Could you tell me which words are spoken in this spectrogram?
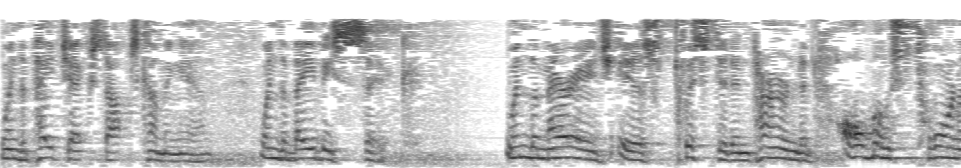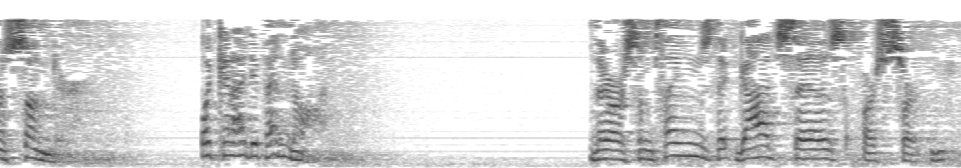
When the paycheck stops coming in, when the baby's sick, when the marriage is twisted and turned and almost torn asunder? What can I depend on? There are some things that God says are certain.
